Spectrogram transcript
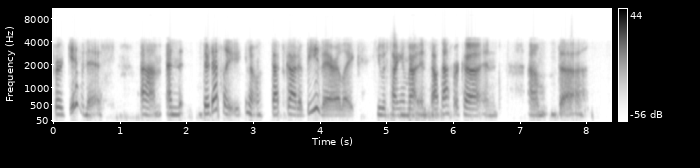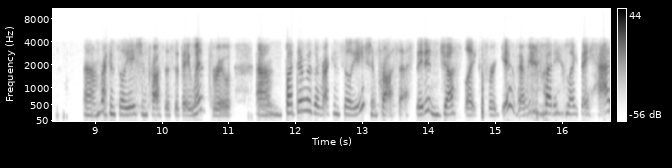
forgiveness um and there definitely you know that's got to be there like he was talking about in south africa and um the um, reconciliation process that they went through. Um, but there was a reconciliation process. They didn't just like forgive everybody. like they had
